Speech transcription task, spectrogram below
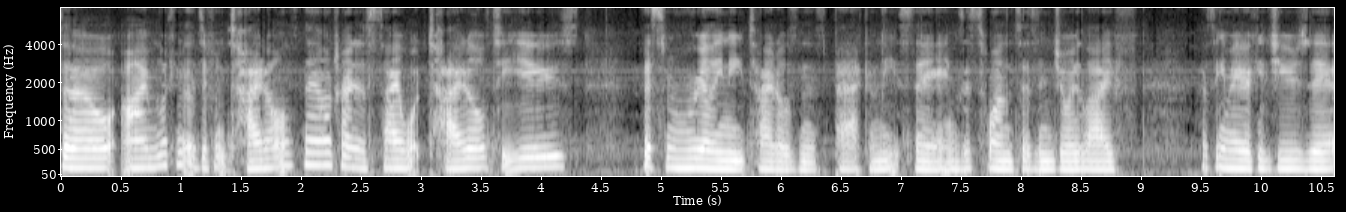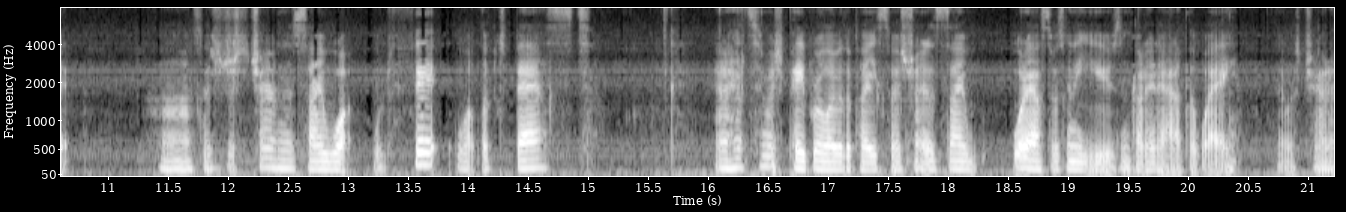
So I'm looking at the different titles now, trying to decide what title to use. There's some really neat titles in this pack and neat sayings. This one says enjoy life. I think maybe I could use it. Uh, so just trying to decide what would fit, what looked best. And I had so much paper all over the place, so I was trying to decide what else I was going to use and got it out of the way. I was trying to,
